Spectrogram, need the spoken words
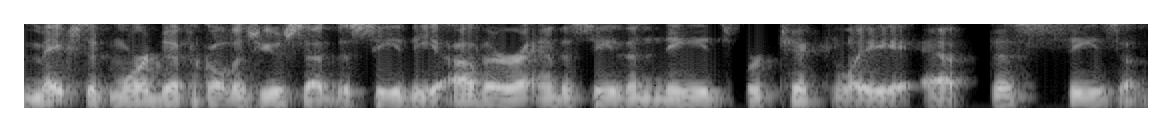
makes it more difficult, as you said, to see the other and to see the needs, particularly at this season.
